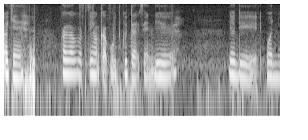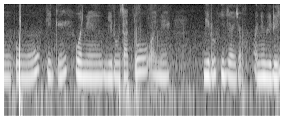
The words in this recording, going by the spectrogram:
Okay, kalau kau tengok kat buku teks kan, dia dia ada warna ungu tiga, warna biru satu, warna biru hijau hijau. Warna biru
